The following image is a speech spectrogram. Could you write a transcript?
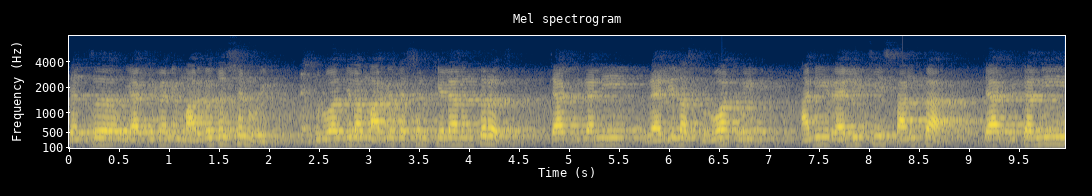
त्यांचं या ठिकाणी मार्गदर्शन होईल. सुरुवातीला मार्गदर्शन केल्यानंतरच त्या ठिकाणी रॅलीला सुरुवात होईल आणि रॅलीची सांगता त्या ठिकाणी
